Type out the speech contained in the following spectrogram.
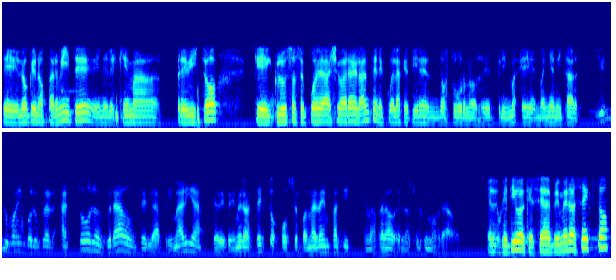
eh, lo que nos permite, en el esquema previsto, que incluso se pueda llevar adelante en escuelas que tienen dos turnos de eh, mañana y tarde. ¿Y esto va a involucrar a todos los grados de la primaria, o sea, de primero a sexto, o se pondrá el énfasis en los, grados, en los últimos grados? El objetivo es que sea de primero a sexto.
